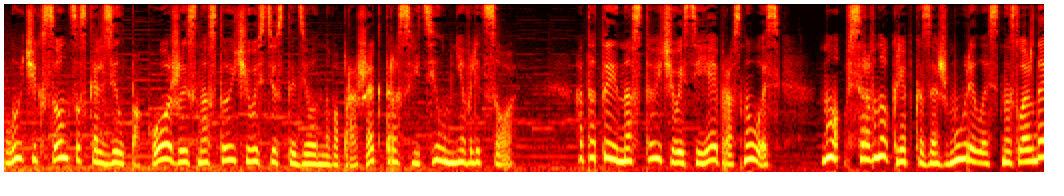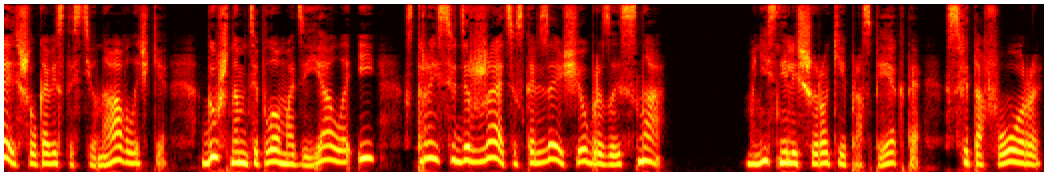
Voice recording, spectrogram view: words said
Лучик солнца скользил по коже и с настойчивостью стадионного прожектора светил мне в лицо. От этой настойчивости я и проснулась, но все равно крепко зажмурилась, наслаждаясь шелковистостью наволочки, душным теплом одеяла и стараясь удержать ускользающие образы из сна. Мне снились широкие проспекты, светофоры,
